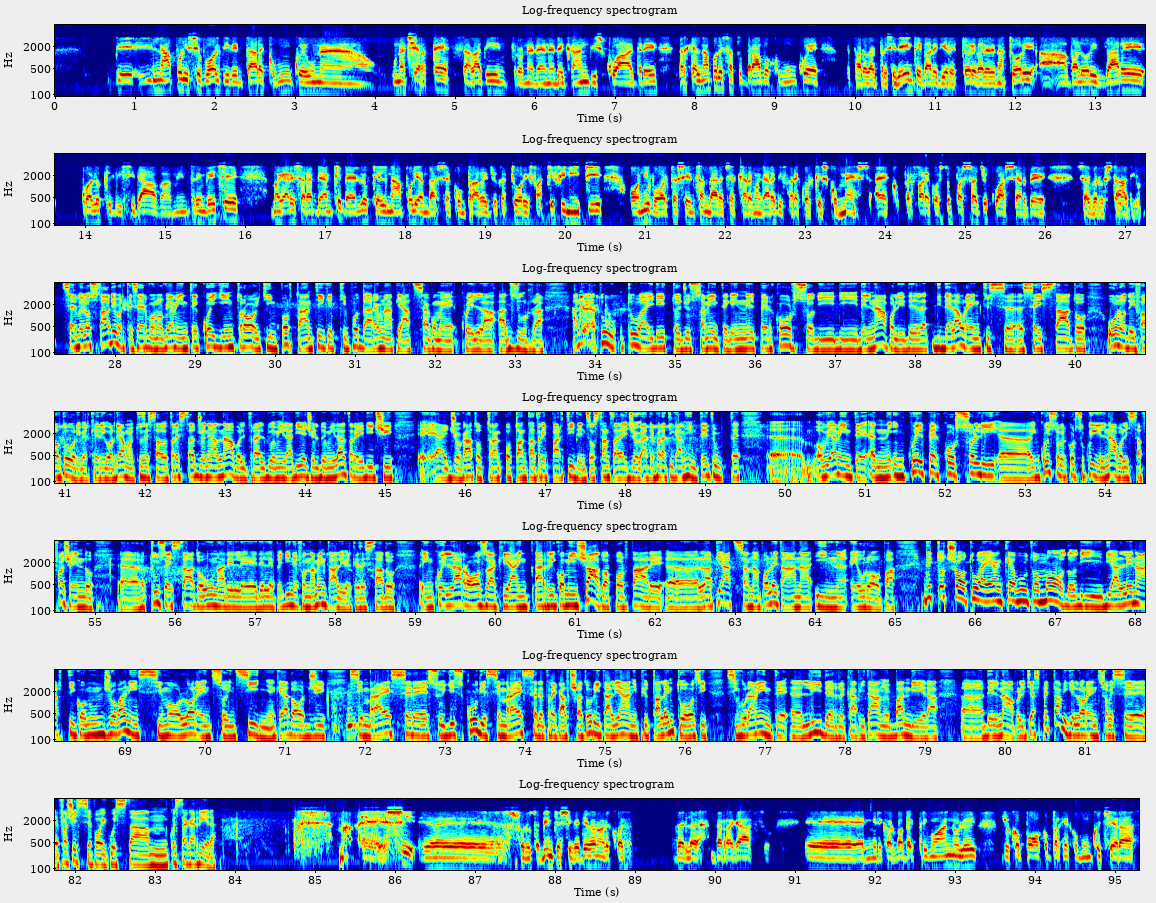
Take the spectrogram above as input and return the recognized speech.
il Napoli se vuole diventare comunque una, una certezza là dentro nelle, nelle, grandi squadre perché il Napoli è stato bravo comunque, parlo dal presidente, i vari direttori, i vari allenatori a, a valorizzare quello che gli si dava, mentre invece magari sarebbe anche bello che il Napoli andasse a comprare giocatori fatti e finiti ogni volta senza andare a cercare magari di fare qualche scommessa. Ecco, per fare questo passaggio qua serve, serve lo stadio. Serve lo stadio perché servono ovviamente quegli introiti importanti che ti può dare una piazza come quella azzurra. Andrea, certo. tu, tu, hai detto giustamente che nel percorso di, di, del Napoli, di, di De Laurentiis, eh, sei stato uno dei fautori, perché ricordiamo che tu sei stato tre stagioni al Napoli tra il 2010 2010 e il 2013 e hai giocato 83 partite, in sostanza le hai giocate praticamente tutte. Eh, ovviamente eh, in quel percorso lì, eh, in questo percorso qui che il Napoli sta facendo, eh, tu sei stato una delle, delle, pedine fondamentali perché sei stato in quella rosa che ha, ha ricominciato a portare eh, la piazza napoletana in Europa. Detto ciò, tu hai anche avuto modo di, di allenarti con un giovanissimo Lorenzo Insigne che ad oggi sembra essere sugli scudi e sembra sembra essere tra i calciatori italiani più talentuosi, sicuramente eh, leader, capitano e bandiera eh, del Napoli. Ti aspettavi che Lorenzo avesse, facesse poi questa, mh, questa carriera? Ma eh, sì, eh, assolutamente si vedevano le qualità del, del ragazzo e mi ricordo vabbè il primo anno lui giocò poco perché comunque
